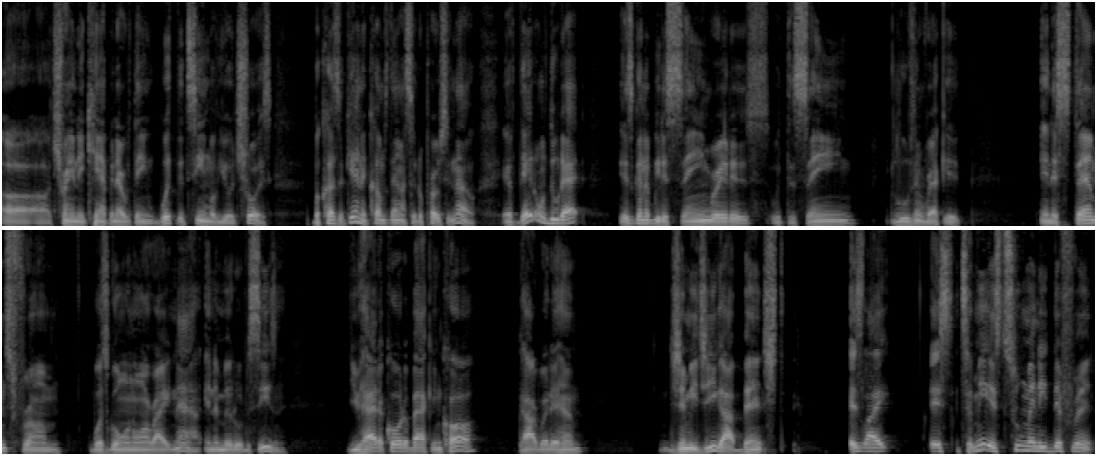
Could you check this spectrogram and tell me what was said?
uh, uh, training camp and everything with the team of your choice. Because again, it comes down to the personnel. If they don't do that, it's gonna be the same Raiders with the same losing record, and it stems from what's going on right now in the middle of the season. You had a quarterback in Carr, got rid of him. Jimmy G got benched. It's like it's to me, it's too many different,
